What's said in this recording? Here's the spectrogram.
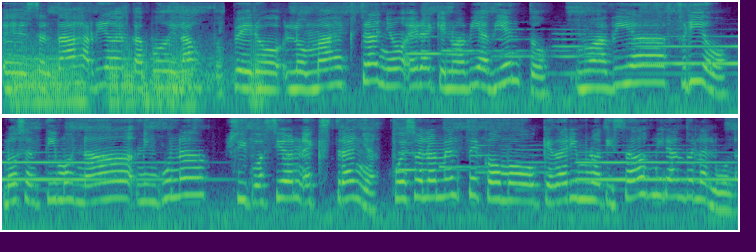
eh, sentadas arriba del capó del auto, pero lo más extraño era que no había viento, no había frío, no sentimos nada, ninguna situación extraña, fue solamente como quedar hipnotizados mirando la luna.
